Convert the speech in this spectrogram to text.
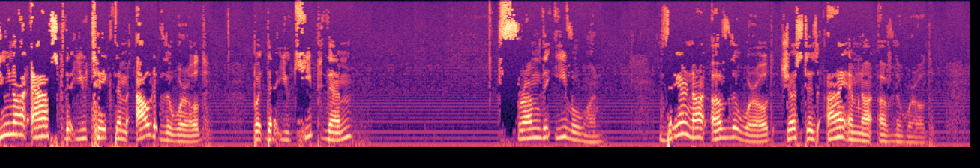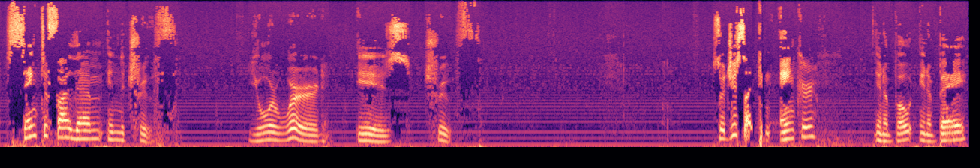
do not ask that you take them out of the world, but that you keep them from the evil one. They are not of the world, just as I am not of the world. Sanctify them in the truth. Your word is truth. So, just like an anchor in a boat in a bay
